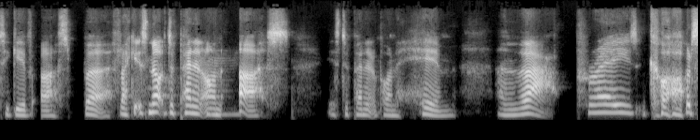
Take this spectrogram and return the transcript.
to give us birth. Like it's not dependent on Mm. us, it's dependent upon him. And that, praise God,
